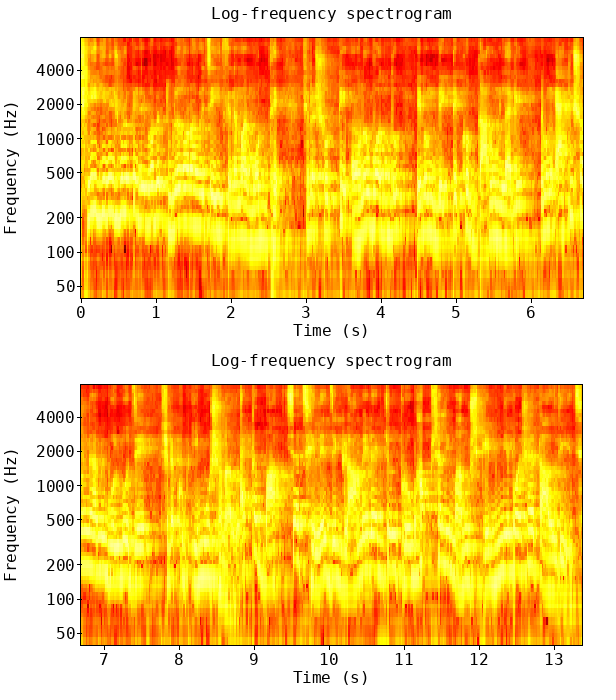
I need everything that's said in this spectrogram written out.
সেই জিনিসগুলোকে যেভাবে তুলে ধরা হয়েছে এই সিনেমার মধ্যে, সেটা সত্যি অনবদ্য এবং দেখতে খুব দারুণ লাগে এবং একই সঙ্গে আমি বলব যে সেটা খুব ইমোশনাল একটা বাচ্চা ছেলে যে গ্রামের একজন প্রভাবশালী মানুষকে বিনে পয়সায় তাল দিয়েছে,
